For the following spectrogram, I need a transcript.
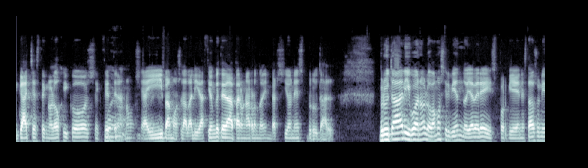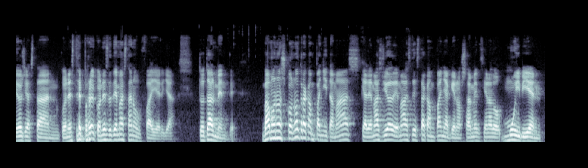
gadgets tecnológicos, etcétera, ¿no? O sea, ahí vamos, la validación que te da para una ronda de inversión es brutal. Brutal y bueno, lo vamos a ir viendo, ya veréis, porque en Estados Unidos ya están, con este, con este tema están on fire ya. Totalmente. Vámonos con otra campañita más, que además yo, además de esta campaña que nos ha mencionado muy bien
